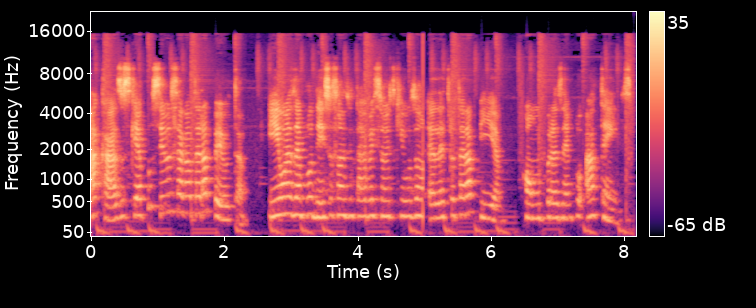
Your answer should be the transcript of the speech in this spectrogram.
há casos que é possível cegar o terapeuta, e um exemplo disso são as intervenções que usam eletroterapia, como por exemplo a TENS.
